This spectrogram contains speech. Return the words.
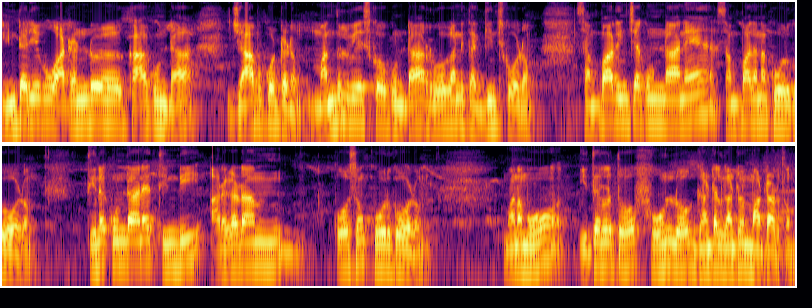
ఇంటర్వ్యూకు అటెండ్ కాకుండా జాబ్ కొట్టడం మందులు వేసుకోకుండా రోగాన్ని తగ్గించుకోవడం సంపాదించకుండానే సంపాదన కోరుకోవడం తినకుండానే తిండి అరగడం కోసం కోరుకోవడం. మనము ఇతరులతో ఫోన్లో గంటలు గంటలు మాట్లాడతాం.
